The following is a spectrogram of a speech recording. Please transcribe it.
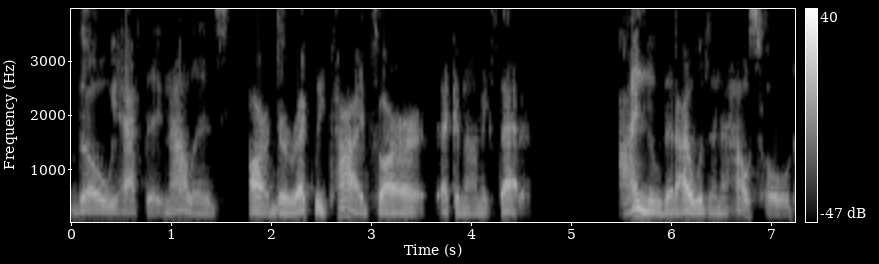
though, we have to acknowledge are directly tied to our economic status. I knew that I was in a household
